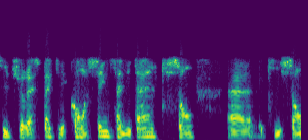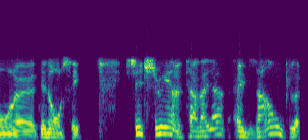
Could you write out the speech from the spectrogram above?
si tu respectes les consignes sanitaires qui sont euh, qui sont euh, dénoncées. Si tu es un travailleur exemple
